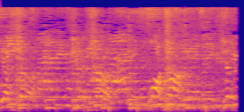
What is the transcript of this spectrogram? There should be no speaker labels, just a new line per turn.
Yes, sir. Yes, sir. Walk on.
